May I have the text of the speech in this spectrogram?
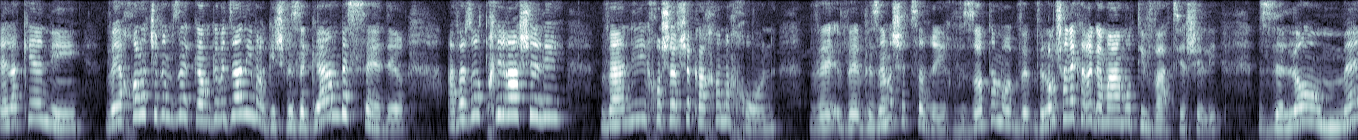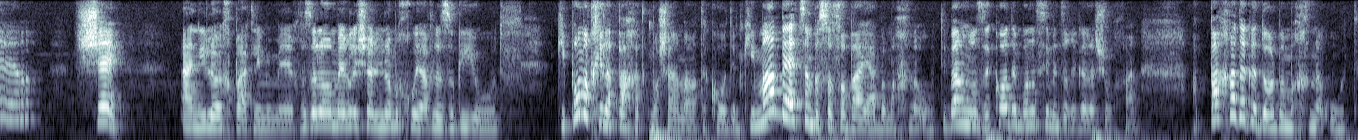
אלא כי אני, ויכול להיות שגם זה, גם, גם את זה אני מרגיש, וזה גם בסדר, אבל זאת בחירה שלי. ואני חושב שככה נכון, ו- ו- וזה מה שצריך, וזאת המו- ו- ולא משנה כרגע מה המוטיבציה שלי. זה לא אומר שאני לא אכפת לי ממך, וזה לא אומר לי שאני לא מחויב לזוגיות. כי פה מתחיל הפחד, כמו שאמרת קודם. כי מה בעצם בסוף הבעיה במחנאות? דיברנו על זה קודם, בואו נשים את זה רגע לשולחן. הפחד הגדול במחנאות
